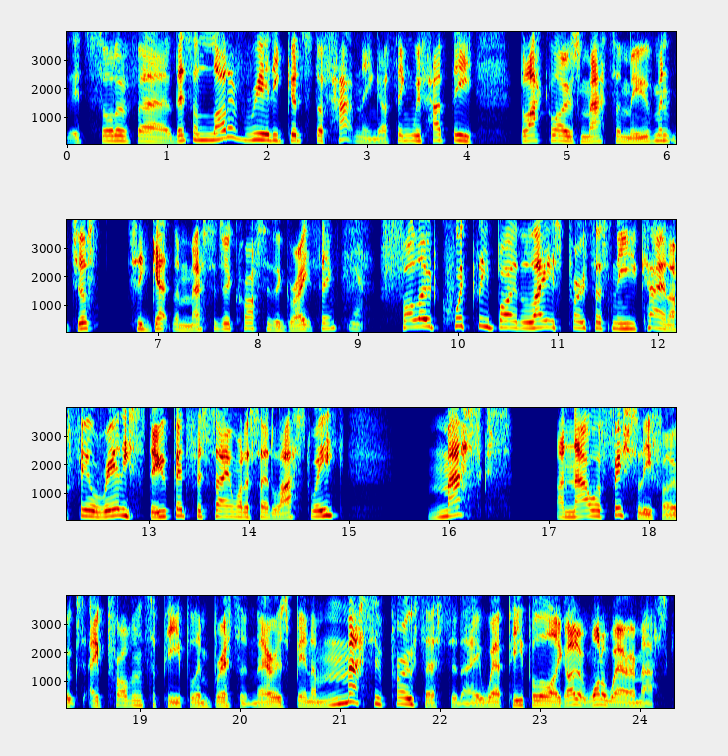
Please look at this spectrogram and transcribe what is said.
It's sort of uh, there's a lot of really good stuff happening. I think we've had the Black Lives Matter movement just to get the message across is a great thing. Yeah. Followed quickly by the latest protest in the UK, and I feel really stupid for saying what I said last week. Masks are now officially, folks, a problem to people in Britain. There has been a massive protest today where people are like, I don't want to wear a mask.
